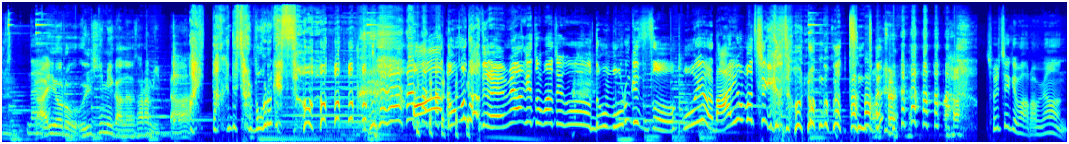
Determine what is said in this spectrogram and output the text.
음, 네. 라이어로 의심이 가는 사람이 있다. 나 근데 잘 모르겠어. 아 너무 다들 애매하게 줘가지고 너무 모르겠어. 오히려 라이어 맞추기가 더 어려운 것 같은데. 솔직히 말하면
